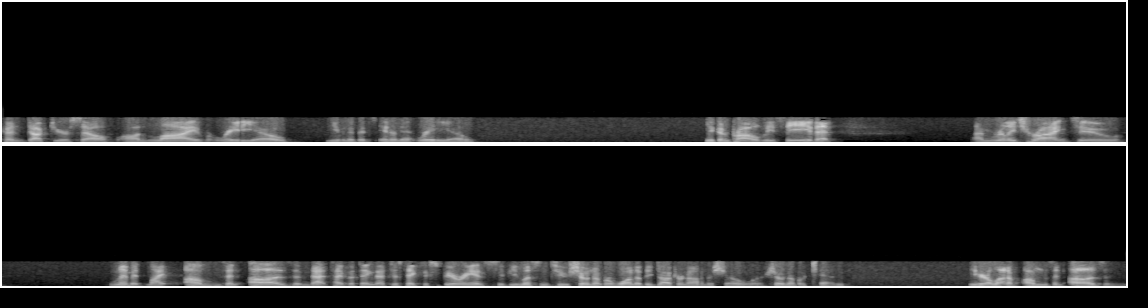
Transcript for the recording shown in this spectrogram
conduct yourself on live radio, even if it's internet radio. You can probably see that I'm really trying to limit my ums and uhs and that type of thing. That just takes experience. If you listen to show number one of the Dr. Anonymous show or show number 10, you hear a lot of ums and uhs. And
